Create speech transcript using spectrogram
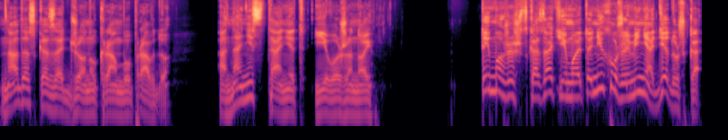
надо сказать Джону Крамбу правду. Она не станет его женой. «Ты можешь сказать ему это не хуже меня, дедушка»,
